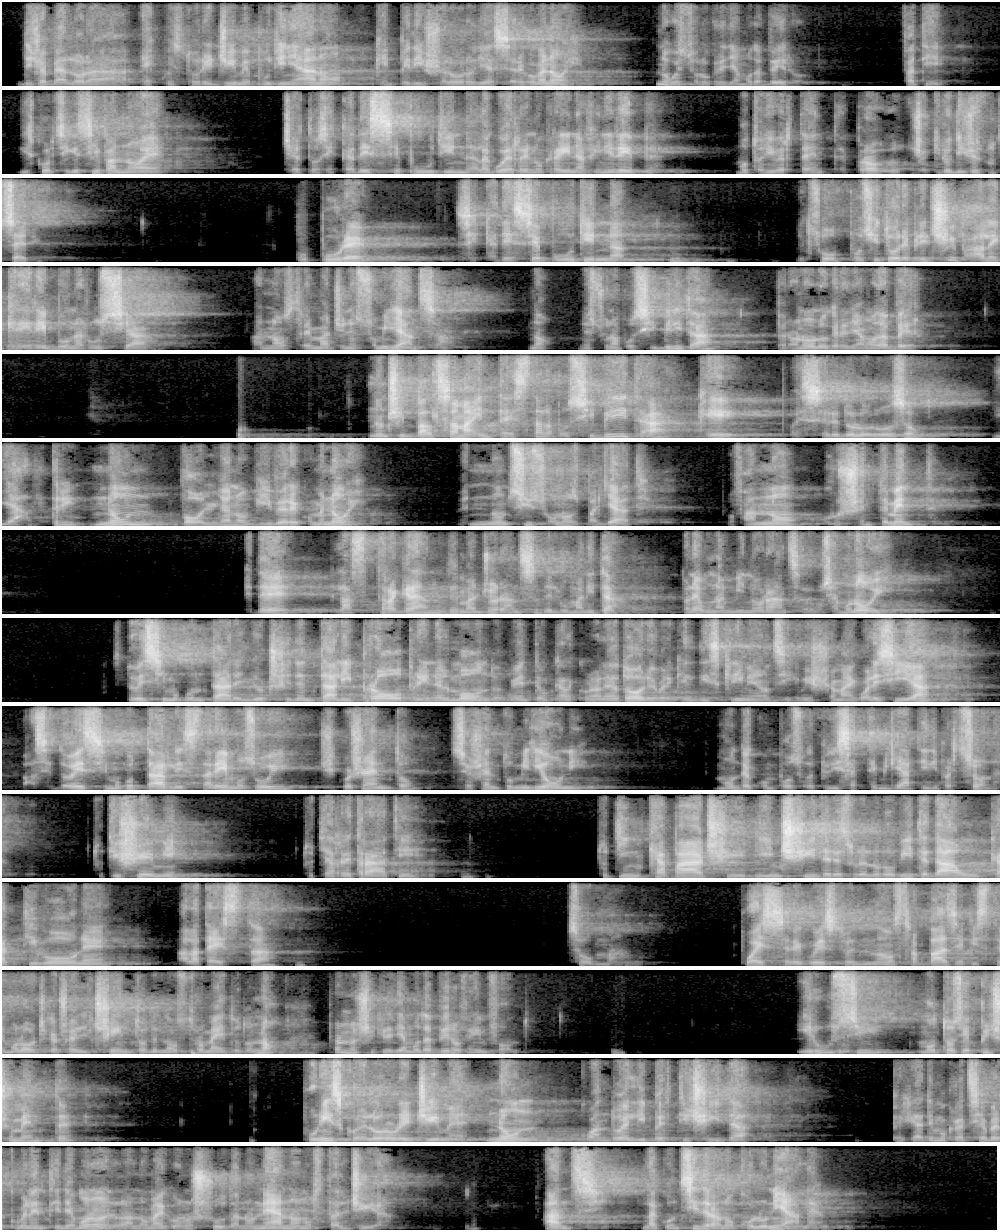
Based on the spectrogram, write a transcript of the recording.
Dice, beh, allora è questo regime putiniano che impedisce loro di essere come noi. Noi questo lo crediamo davvero. Infatti, i discorsi che si fanno è, certo, se cadesse Putin la guerra in Ucraina finirebbe. Molto divertente, però c'è chi lo dice sul serio. Oppure, se cadesse Putin, il suo oppositore principale, creerebbe una Russia a nostra immagine e somiglianza. No, nessuna possibilità, però noi lo crediamo davvero. Non ci balza mai in testa la possibilità che, può essere doloroso, gli altri non vogliano vivere come noi. Non si sono sbagliati, lo fanno coscientemente. Ed è la stragrande maggioranza dell'umanità non è una minoranza, lo siamo noi. Se dovessimo contare gli occidentali propri nel mondo, ovviamente è un calcolo aleatorio perché il discrimine non si capisce mai quale sia, ma se dovessimo contarli staremo sui 500, 600 milioni. Il mondo è composto da più di 7 miliardi di persone, tutti scemi, tutti arretrati, tutti incapaci di incidere sulle loro vite da un cattivone alla testa? Insomma, può essere questo la nostra base epistemologica, cioè il centro del nostro metodo? No, però noi ci crediamo davvero fino in fondo. I russi, molto semplicemente, puniscono il loro regime non quando è liberticida, perché la democrazia per come la intendiamo noi non l'hanno mai conosciuta, non ne hanno nostalgia anzi la considerano coloniale,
